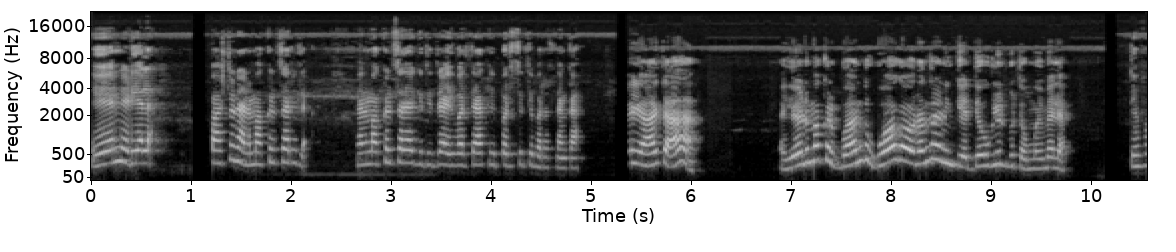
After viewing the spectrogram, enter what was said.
ಏನು ನಡೆಯಲ್ಲ. ಫಸ್ಟ್ ನನ್ನ ಮಕ್ಕಳು ಸರಿಯಿಲ್ಲ ನನ್ನ ಮಕ್ಕಳು ಸರಿಯಾಗಿದ್ದಿದ್ರೆ ಇವತ್ತು ಯಾಕೆ ಈ ಪರಿಸ್ಥಿತಿ ಬರುತ್ತೆ ನಂಗೆ. ಅಯ್ಯ ಆಯ್ತಾ? ಹೆಣ್ಣು ಮಕ್ಳು ಬಂದು ಹೋಗೋರಂದ್ರೆ ನಿಂಗೆ ದೇವ್ಗ್ಲಿಟ್ಬಿಡ್ತಾವ ಮೈ ಮೇಲೆ. ದೆವ್ವ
